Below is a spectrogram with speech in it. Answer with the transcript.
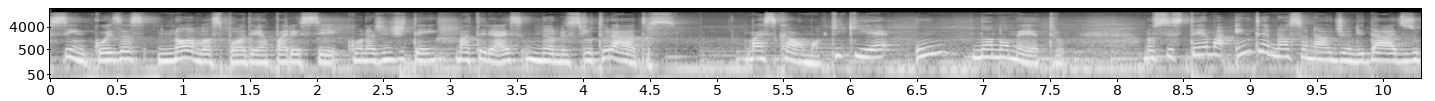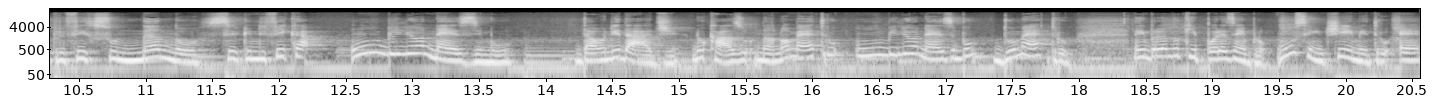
Sim, coisas novas podem aparecer quando a gente tem materiais nanoestruturados. Mas calma, o que, é um nanômetro? No Sistema Internacional de Unidades, o prefixo nano significa um bilionésimo da unidade. No caso, nanômetro, um bilionésimo do metro. Lembrando que, por exemplo, um centímetro é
